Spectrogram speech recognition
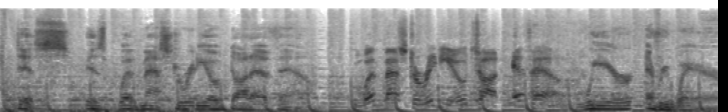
This is WebmasterRadio.fm. Webmasterradio.fm. We're everywhere.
